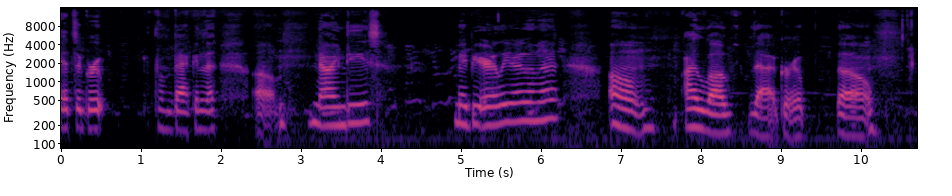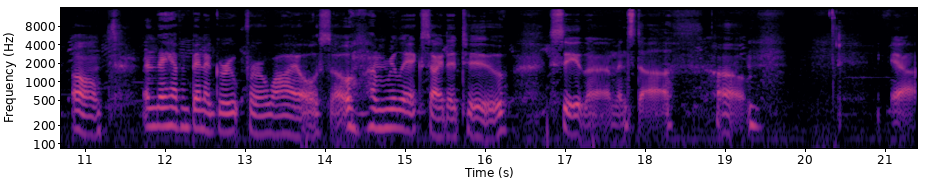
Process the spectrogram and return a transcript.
it's a group from back in the um 90s, maybe earlier than that. Um, I love that group though. Um, and they haven't been a group for a while, so I'm really excited to see them and stuff. Um, yeah.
